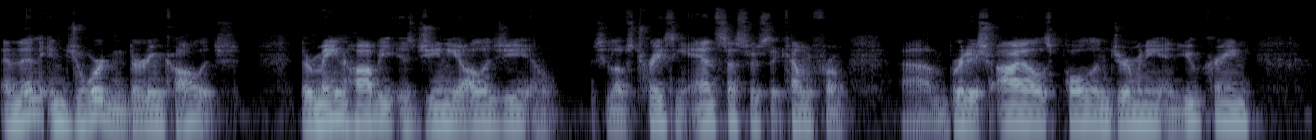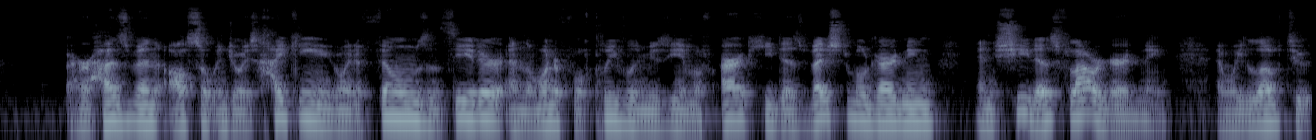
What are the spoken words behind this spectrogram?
and then in Jordan during college. Their main hobby is genealogy, and she loves tracing ancestors that come from um, British Isles, Poland, Germany, and Ukraine. Her husband also enjoys hiking and going to films and theater and the wonderful Cleveland Museum of Art. He does vegetable gardening, and she does flower gardening. And we love to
